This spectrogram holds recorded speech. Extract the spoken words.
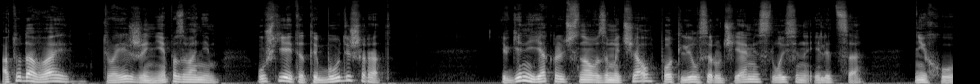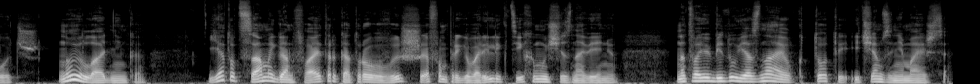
«А то давай, твоей жене позвоним. Уж ей-то ты будешь рад?» Евгений Яковлевич снова замычал, пот лился ручьями с лысины и лица. Не хочешь. Ну и ладненько. Я тот самый ганфайтер, которого вы с шефом приговорили к тихому исчезновению. На твою беду я знаю, кто ты и чем занимаешься.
